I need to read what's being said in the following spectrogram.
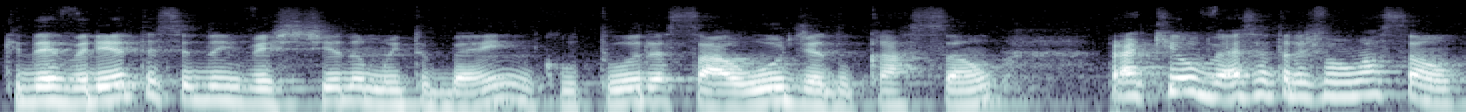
que deveria ter sido investida muito bem, em cultura, saúde, educação, para que houvesse a transformação.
